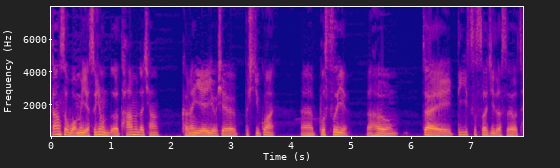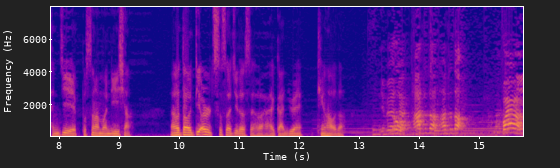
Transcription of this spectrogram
当时我们也是用的他们的枪，可能也有些不习惯，呃，不适应。然后在第一次射击的时候，成绩也不是那么理想。然后到第二次射击的时候，还感觉挺好的。你不要讲，他知道，他知道。Fire！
